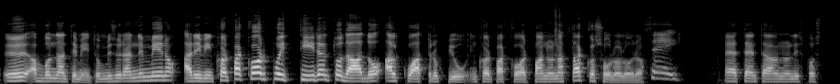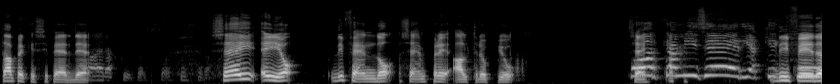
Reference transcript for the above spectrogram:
Eh, abbondantemente, un misura nemmeno. Arrivi in corpo a corpo e tira il tuo dado al 4 più in corpo a corpo. Hanno un attacco solo loro. 6. Eh, attenta a non li spostare perché si perde. Ah, era qui questo. 6 e io difendo sempre al 3 o più. Porca miseria, che Difendo,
